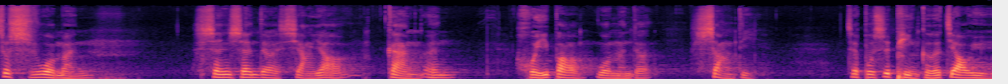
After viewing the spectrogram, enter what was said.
这使我们深深的想要感恩、回报我们的上帝。这不是品格教育，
